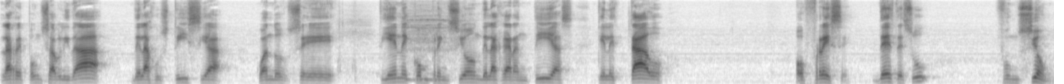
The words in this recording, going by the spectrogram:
la responsabilidad de la justicia cuando se tiene comprensión de las garantías que el Estado ofrece desde su función.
